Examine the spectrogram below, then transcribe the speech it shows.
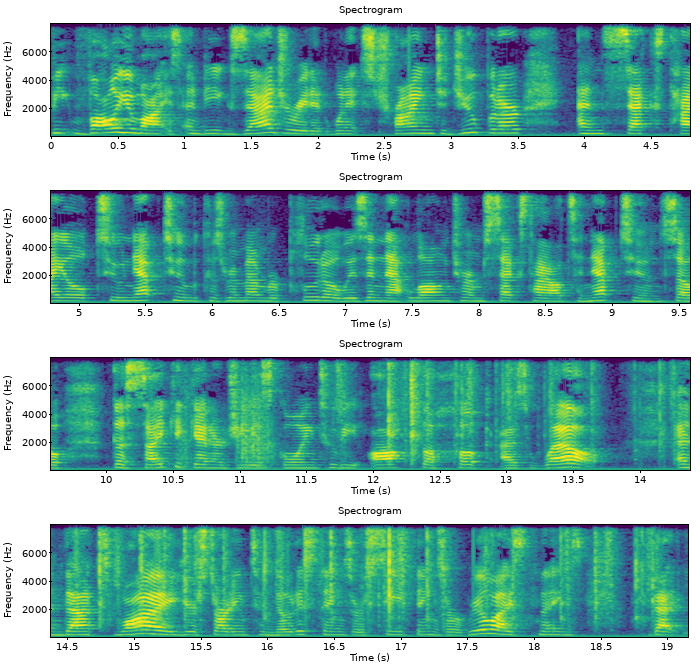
be volumized and be exaggerated when it's trine to Jupiter and sextile to Neptune because remember Pluto is in that long-term sextile to Neptune. So the psychic energy is going to be off the hook as well. And that's why you're starting to notice things or see things or realize things that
